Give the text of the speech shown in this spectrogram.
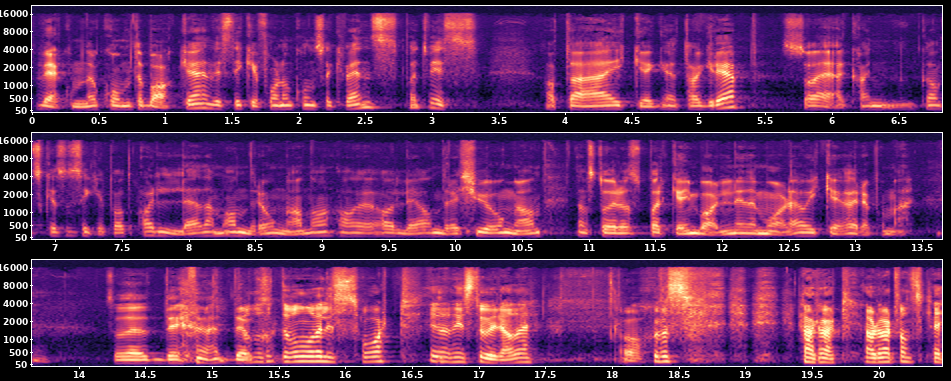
vedkommende kommer tilbake, hvis det ikke får noen konsekvens, på et vis, at jeg ikke tar grep, så er jeg ganske så sikker på at alle de andre ungene, alle andre 20 ungene de står og sparker inn ballen i det målet og ikke hører på meg. Så det, det, det, Det var, noe, det var noe veldig sårt i den historia der. Oh. Har det vært, har det vært vanskelig?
